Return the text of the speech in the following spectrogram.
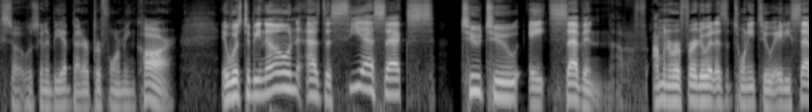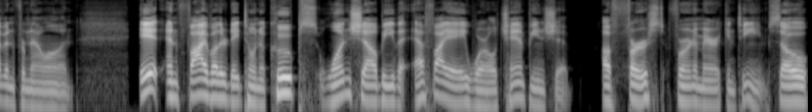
so it was going to be a better performing car. It was to be known as the CSX 2287. I'm going to refer to it as a 2287 from now on. It and five other Daytona Coupes won Shelby the FIA World Championship, a first for an American team. So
